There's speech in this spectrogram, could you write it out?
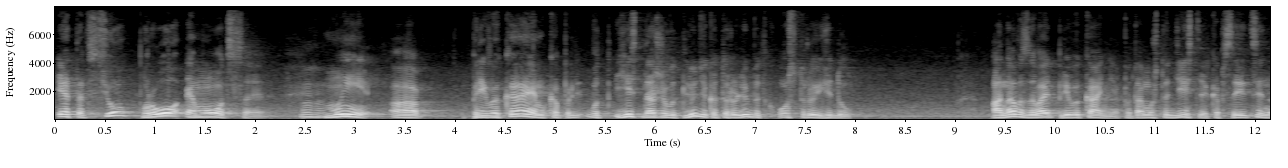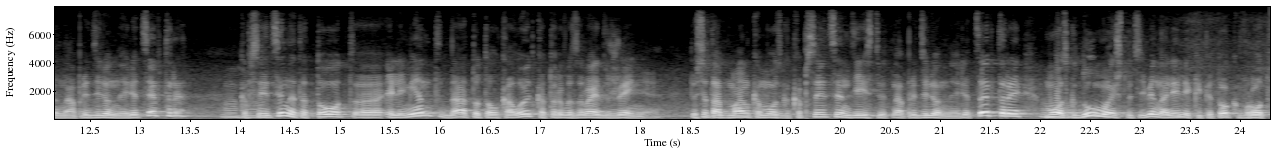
это все про эмоции. Угу. Мы э, привыкаем к... Вот есть даже вот люди, которые любят острую еду. Она вызывает привыкание, потому что действие капсаицина на определенные рецепторы, угу. капсаицин это тот э, элемент, да, тот алкалоид, который вызывает жжение. То есть это обманка мозга. Капсаицин действует на определенные рецепторы, мозг думает, что тебе налили кипяток в рот.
